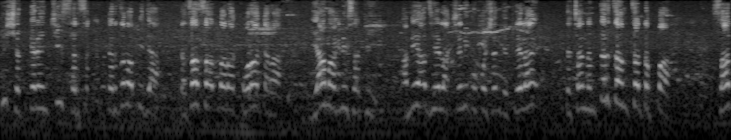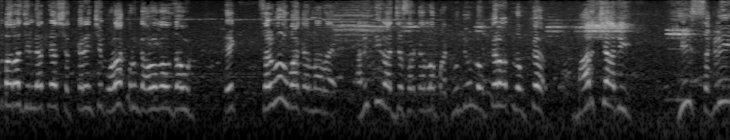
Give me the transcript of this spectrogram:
की शेतकऱ्यांची सरसकट कर्जमाफी द्या त्याचा सातबारा कोरा करा. या मागणीसाठी आम्ही आज हे लाक्षणिक उपोषण घेतलेलं आहे. त्याच्यानंतरचा आमचा टप्पा सातबारा जिल्ह्यातल्या शेतकऱ्यांची गोळा करून गावोगाव जाऊन एक चळवळ उभा करणार आहे आणि ती राज्य सरकारला पाठवून देऊन लवकरात लवकर मार्चच्या आधी ही सगळी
